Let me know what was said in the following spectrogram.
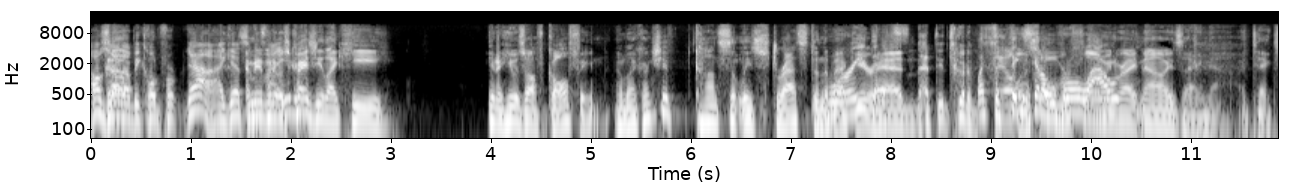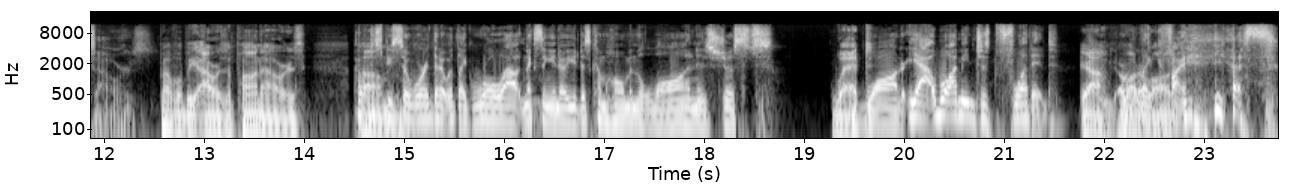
Oh, God, So- that'll be cold for. Yeah, I guess. I mean, but it was heated. crazy. Like, he, you know, he was off golfing. I'm like, aren't you constantly stressed in the back of Worried your that head? it's- That it's going to Like the fill. thing's It's gonna roll overflowing out. right now. He's like, no, it takes hours. probably hours upon hours. I would just Um, be so worried that it would like roll out. Next thing you know, you just come home and the lawn is just Wet. water. Yeah, well, I mean, just flooded. Yeah, Or like, waterlogged. fine. yes.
